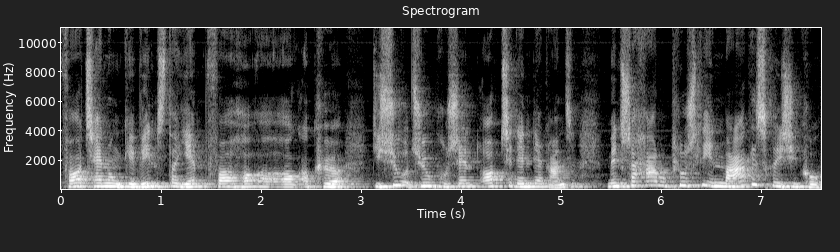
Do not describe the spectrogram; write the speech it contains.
for at tage nogle gevinster hjem, for at, at, at køre de 27 procent op til den der grænse. Men så har du pludselig en markedsrisiko,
